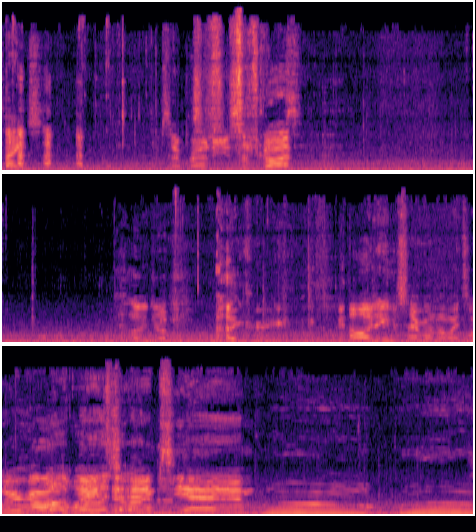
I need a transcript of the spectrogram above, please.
Thanks. I'm so proud of you. Subscribe. Hello, Josh. I agree. Oh, I didn't even say we're on the way to We're on What- the way what to London? MCM. Woo! Woo!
